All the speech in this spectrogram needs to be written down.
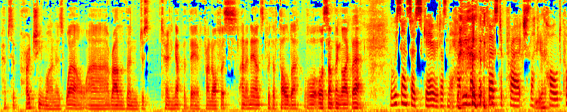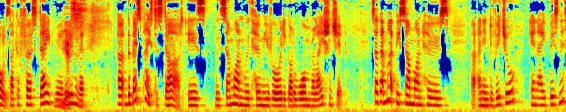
perhaps approaching one as well, uh, rather than just turning up at their front office unannounced with a folder or, or something like that? It always sounds so scary, doesn't it? How do you make the first approach? It's like Yeah. a cold call. It's like a first date, really, Yes. isn't it? Uh, the best place to start is with someone with whom you've already got a warm relationship. So that might be someone who's uh, an individual in a business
